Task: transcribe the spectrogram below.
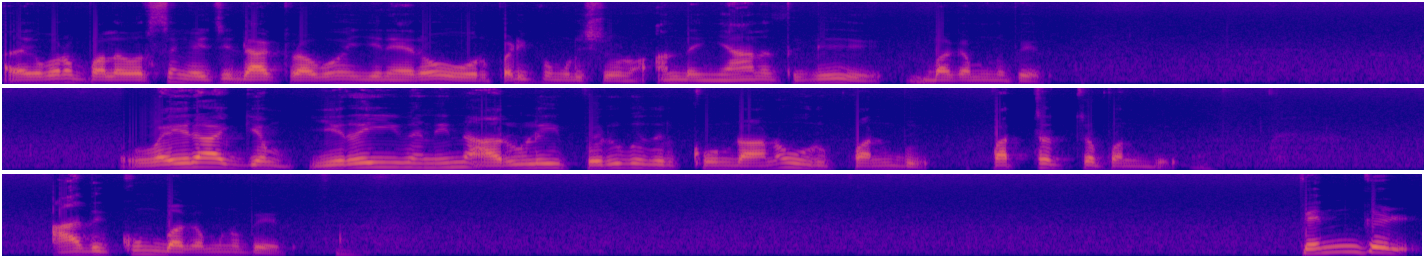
அதுக்கப்புறம் பல வருஷம் கழித்து டாக்டராகவோ இன்ஜினியரோ ஒரு படிப்பை முடிச்சுட்டு வரும் அந்த ஞானத்துக்கு பகம்னு பேர். வைராக்கியம் இறைவனின் அருளை பெறுவதற்கு உண்டான ஒரு பண்பு. பற்றற்ற பண்பு. அதுக்கும் பகம்னு பேர். பெண்கள்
